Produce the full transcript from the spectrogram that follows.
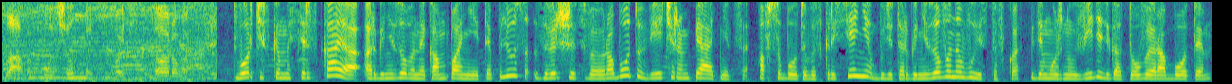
Славы. Получилось очень здорово. Творческая мастерская, организованная компанией Т+, завершит свою работу вечером пятницы, а в субботу и воскресенье будет организована выставка, где можно увидеть готовые работы.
